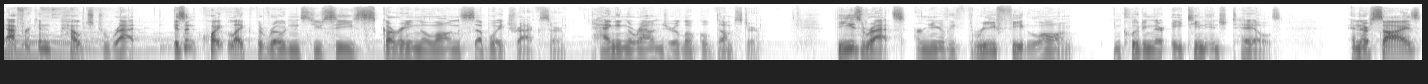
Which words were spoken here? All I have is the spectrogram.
The African pouched rat isn't quite like the rodents you see scurrying along subway tracks or hanging around your local dumpster. These rats are nearly three feet long, including their 18 inch tails, and their size,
